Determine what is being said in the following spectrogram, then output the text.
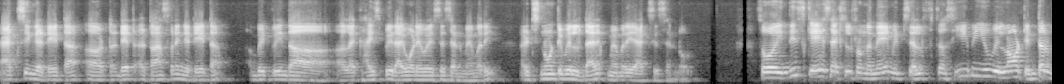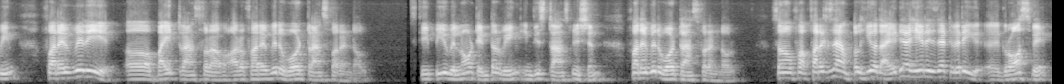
accessing a data, uh, data uh, transferring a data between the uh, like high-speed IO devices and memory. It's known to be direct memory access and all. So in this case, actually from the name itself, the CPU will not intervene for every uh, byte transfer or for every word transfer and all. CPU will not intervene in this transmission for every word transfer and all. So for, for example, here the idea here is that very uh, gross way.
